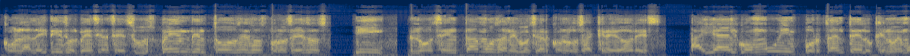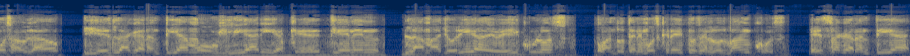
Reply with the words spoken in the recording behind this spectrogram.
Con la ley de insolvencia se suspenden todos esos procesos y nos sentamos a negociar con los acreedores. Hay algo muy importante de lo que no hemos hablado y es la garantía mobiliaria que tienen la mayoría de vehículos cuando tenemos créditos en los bancos. Esa garantía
